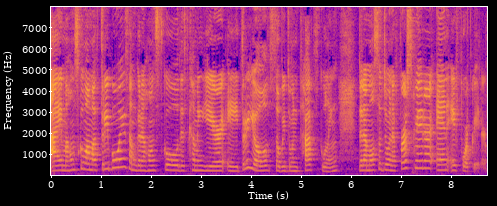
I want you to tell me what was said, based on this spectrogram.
I am a homeschool mom of three boys. I'm gonna homeschool this coming year a three-year-old, so we're doing tot schooling. Then I'm also doing a first grader and a fourth grader.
